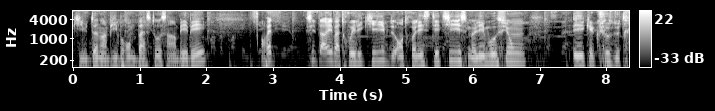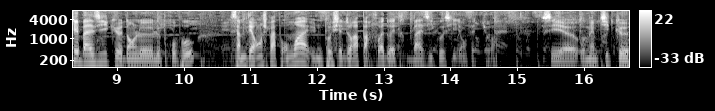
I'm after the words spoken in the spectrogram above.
qui donne un biberon de bastos à un bébé, en fait, si tu arrives à trouver l'équilibre entre l'esthétisme, l'émotion et quelque chose de très basique dans le, propos, ça me dérange pas. Pour moi, une pochette de rap parfois doit être basique aussi, en fait, tu vois. C'est euh, au même titre que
